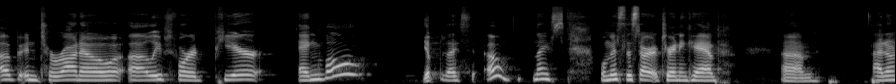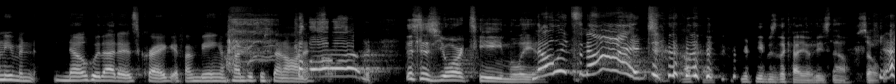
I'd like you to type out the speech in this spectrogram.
up in Toronto, uh, Leafs forward Pierre Engvall. Yep. Did I say? Oh, nice. We'll miss the start of training camp. Um, I don't even know who that is, Craig, if I'm being 100% Come honest. on, this is your team, Leah. No, it's not. Okay, Your team is the Coyotes now, so yeah,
